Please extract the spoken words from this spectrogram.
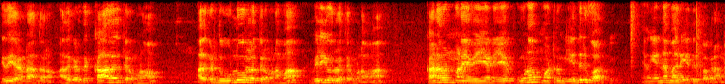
இது இரண்டாம் தாரம். அதுக்கடுத்து காதல் திருமணம். அதுக்கடுத்து உள்ளூரில் திருமணமா வெளியூரில் திருமணமா? கணவன் மனைவியனைய குணம் மற்றும் எதிர்பார்ப்பு. இவங்க என்ன மாதிரி எதிர்பார்க்குறாங்க?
